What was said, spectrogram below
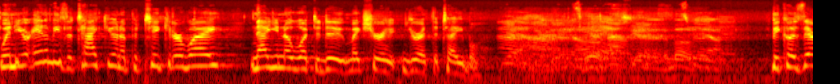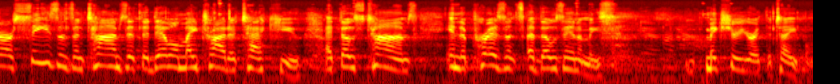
when your enemies attack you in a particular way, now you know what to do. Make sure you're at the table. Because there are seasons and times that the devil may try to attack you. At those times, in the presence of those enemies, make sure you're at the table.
